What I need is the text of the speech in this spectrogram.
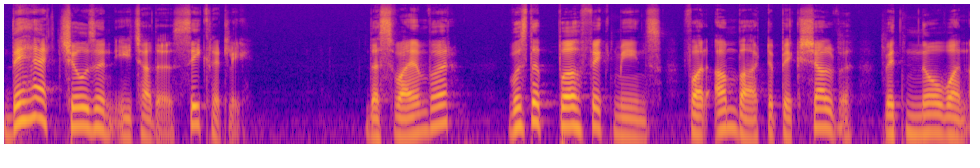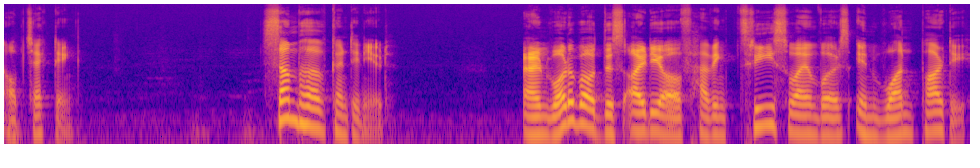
They had chosen each other secretly. The Swayamvar was the perfect means for Amba to pick Shalva with no one objecting. Sambhav continued. And what about this idea of having three Swayamvars in one party?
